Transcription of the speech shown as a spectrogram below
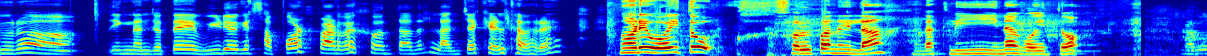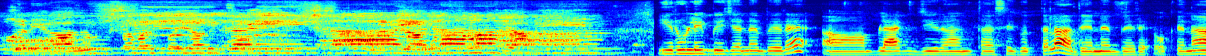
ಇವರು, ಈಗ ನನ್ನ ಜೊತೆ ವಿಡಿಯೋಗೆ ಸಪೋರ್ಟ್ ಮಾಡಬೇಕು ಅಂತ ಅಂದರೆ ಲಂಚ ಕೇಳ್ತಾವ್ರೆ. ನೋಡಿ, ಹೋಯ್ತು. ಸ್ವಲ್ಪನೂ ಇಲ್ಲ, ಎಲ್ಲ ಕ್ಲೀನಾಗಿ ಹೋಯ್ತು. ಈರುಳ್ಳಿ ಬೀಜನೇ ಬೇರೆ ಬ್ಲ್ಯಾಕ್ ಜೀರಾ ಅಂತ ಸಿಗುತ್ತಲ್ಲ, ಅದೇನೇ ಬೇರೆ, ಓಕೆನಾ?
